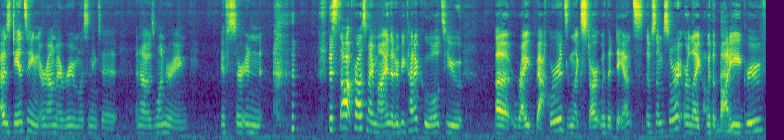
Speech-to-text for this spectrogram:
I was dancing around my room listening to it, and I was wondering if certain. this thought crossed my mind that it would be kind of cool to uh, write backwards and like start with a dance of some sort, or like with a And body groove,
